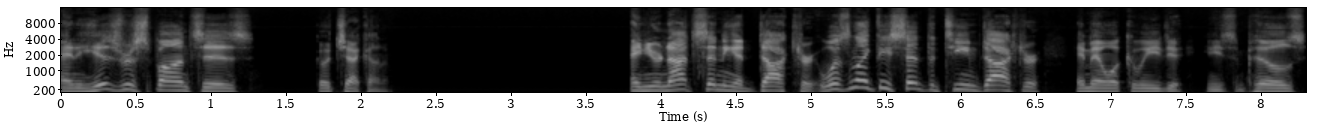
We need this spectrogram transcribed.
and his response is, "Go check on him." And you're not sending a doctor. It wasn't like they sent the team doctor, hey man, what can we do? You need some pills,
